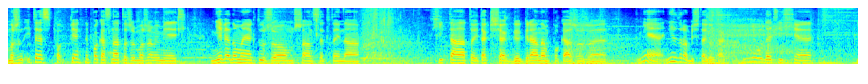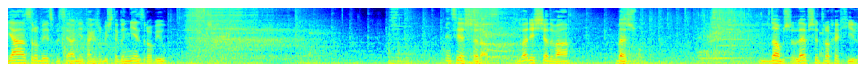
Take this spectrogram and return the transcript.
Może i to jest po piękny pokaz na to, że możemy mieć nie wiadomo jak dużą szansę tutaj na hita, to i tak czy siak gra nam pokaże, że nie, nie zrobisz tego tak. Nie uda ci się. Ja zrobię specjalnie tak, żebyś tego nie zrobił. Więc jeszcze raz. 22. Weszło. Dobrze, lepszy trochę heal.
